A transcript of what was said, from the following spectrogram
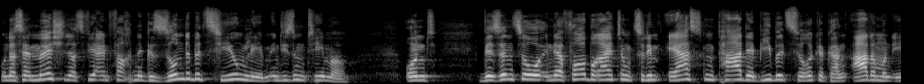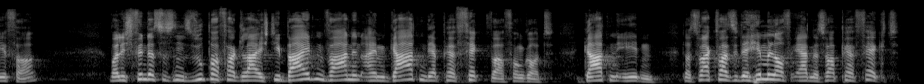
und dass er möchte, dass wir einfach eine gesunde Beziehung leben in diesem Thema. Und wir sind so in der Vorbereitung zu dem ersten Paar der Bibel zurückgegangen, Adam und Eva, weil ich finde, das ist ein super Vergleich. Die beiden waren in einem Garten, der perfekt war von Gott, Garten Eden. Das war quasi der Himmel auf Erden, das war perfekt.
